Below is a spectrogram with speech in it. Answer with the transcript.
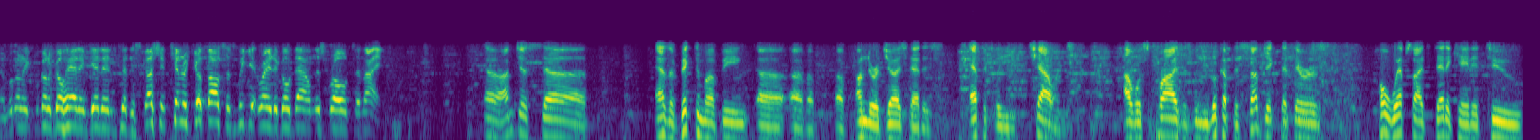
And we're gonna we're gonna go ahead and get into discussion. Kendrick, your thoughts as we get ready to go down this road tonight. Uh, I'm just uh, as a victim of being uh, of, of, of under a judge that is ethically challenged. I was surprised as when you look up the subject that there is whole websites dedicated to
